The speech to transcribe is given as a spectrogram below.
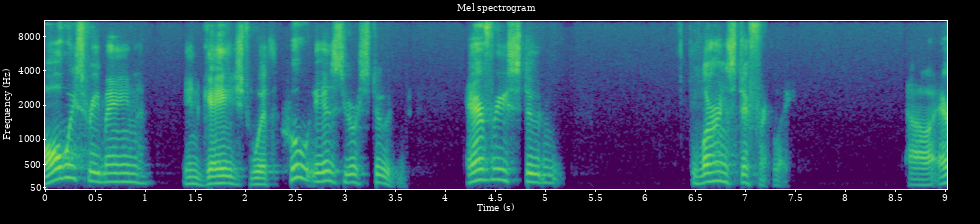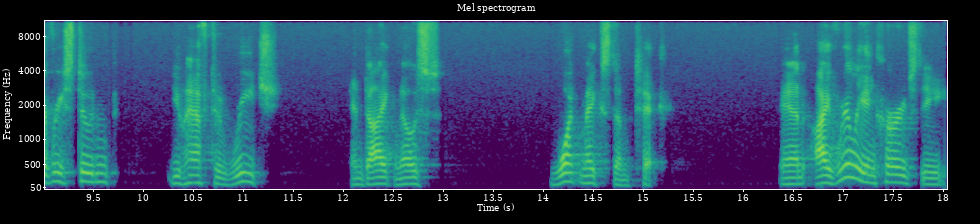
always remain engaged with who is your student. Every student learns differently. Uh, every student, you have to reach and diagnose what makes them tick. And I really encourage the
